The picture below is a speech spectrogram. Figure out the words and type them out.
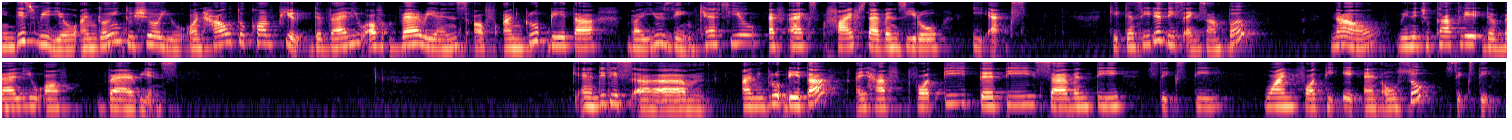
In this video, I'm going to show you on how to compute the value of variance of ungrouped data by using Casio FX570EX. Okay, consider this example. Now, we need to calculate the value of variance. Okay, and this is um, ungrouped data. I have 40, 30, 70, 60, 148 and also 60.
